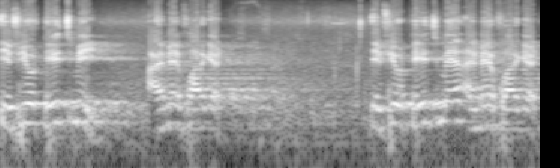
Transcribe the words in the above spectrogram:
If you teach me, I may forget. If you teach me, I may forget.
